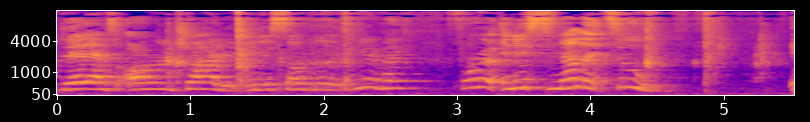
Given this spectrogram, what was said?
dead ass already tried it, and it's so good. Here, babe, for real, and it smell it too. It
